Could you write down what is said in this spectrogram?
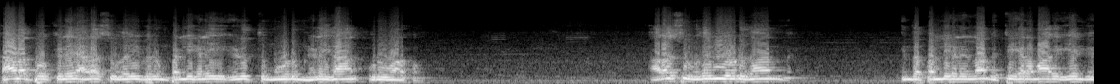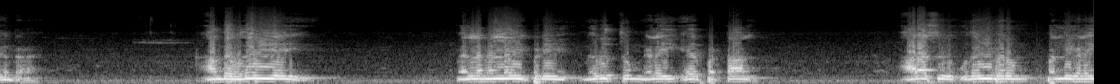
காலப்போக்கிலே அரசு உதவி பெறும் பள்ளிகளை இழுத்து மூடும் நிலைதான் உருவாகும். அரசு உதவியோடுதான் இந்த பள்ளிகள் எல்லாம் வெற்றிகரமாக இயங்குகின்றன. அந்த உதவியை மெல்ல மெல்ல இப்படி நிறுத்தும் நிலை ஏற்பட்டால் அரசு உதவி பெறும் பள்ளிகளை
